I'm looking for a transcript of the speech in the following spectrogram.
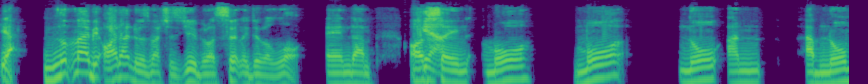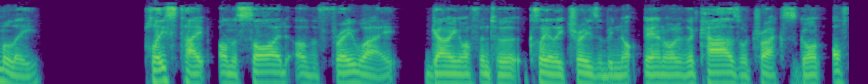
Yeah, Not- maybe I don't do as much as you, but I certainly do a lot. And um, I've Yeah. seen more more nor un, abnormally police tape on the side of a freeway going off into clearly trees have been knocked down or whatever. The cars or trucks has gone off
